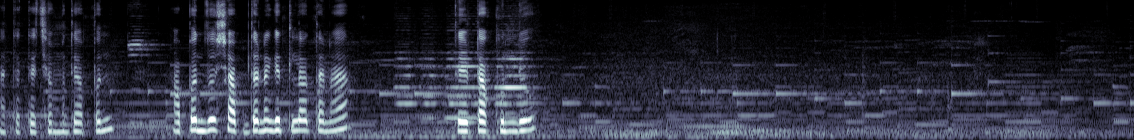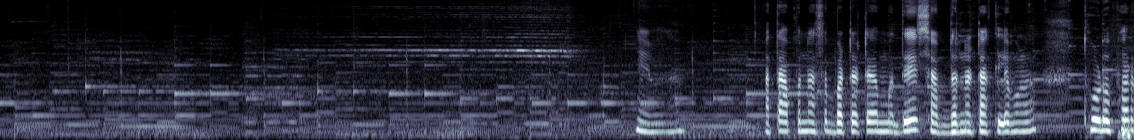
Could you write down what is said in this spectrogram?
आता त्याच्यामध्ये आपण आपण जो शाबदाणा घेतला होता ना ते टाकून देऊ. हे बघा. आता आपण असं बटाट्यामध्ये साबदाणा टाकल्यामुळं थोडंफार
